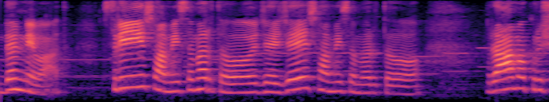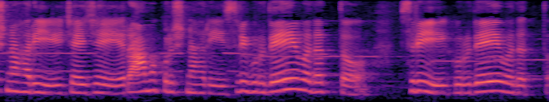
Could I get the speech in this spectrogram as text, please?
धन्यवाद. श्री स्वामी समर्थ जय जय स्वामी समर्थ. रामकृष्ण हरी जय जय रामकृष्ण हरी. श्री गुरुदेव दत्त. श्री गुरुदेव दत्त.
